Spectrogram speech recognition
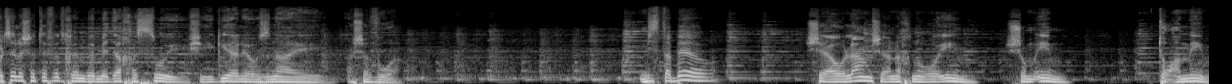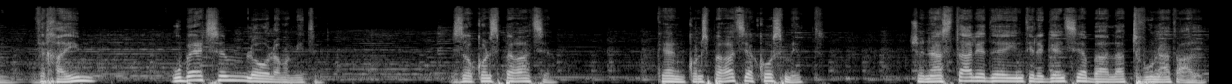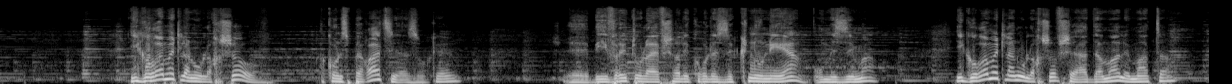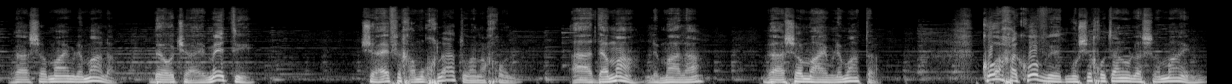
רוצה לשתף אתכם במידע חסוי שהגיע לאוזניי השבוע. מסתבר שהעולם שאנחנו רואים, שומעים, תואמים וחיים, הוא בעצם לא עולם אמיתי. זו קונספירציה. כן, קונספירציה קוסמית שנעשתה על ידי אינטליגנציה בעלת תבונת על. היא גורמת לנו לחשוב, הקונספירציה הזו, כן? בעברית אולי אפשר לקרוא לזה קנוניה או מזימה. היא גורמת לנו לחשוב שהאדמה למטה והשמיים למעלה, בעוד שהאמת היא שההפך המוחלט הוא הנכון. האדמה למעלה והשמיים למטה. כוח הכובד מושך אותנו לשמיים,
